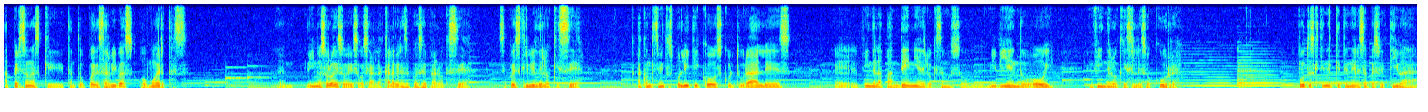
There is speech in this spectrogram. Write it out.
a personas que tanto pueden estar vivas o muertas. Y no solo eso, eso, o sea, la calavera se puede hacer para lo que sea, se puede escribir de lo que sea acontecimientos políticos, culturales, eh, el fin de la pandemia, de lo que estamos viviendo hoy, en fin, de lo que se les ocurra. El punto es que tiene que tener esa perspectiva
